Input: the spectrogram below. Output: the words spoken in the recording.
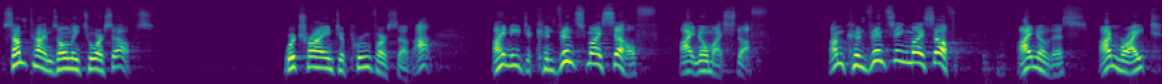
sometimes only to ourselves. We're trying to prove ourselves. I, I need to convince myself I know my stuff. I'm convincing myself I know this, I'm right,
